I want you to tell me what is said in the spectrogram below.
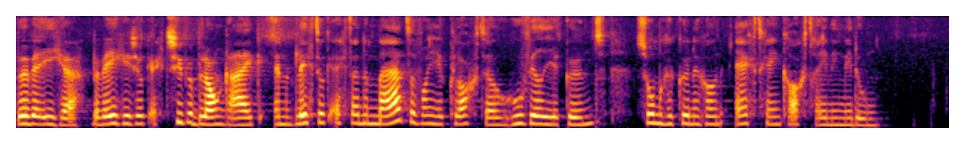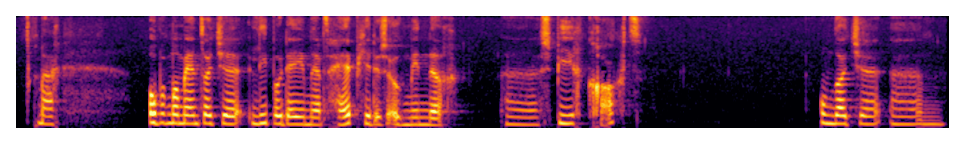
bewegen. Bewegen is ook echt super belangrijk. En het ligt ook echt aan de mate van je klachten, hoeveel je kunt. Sommigen kunnen gewoon echt geen krachttraining meer doen. Maar op het moment dat je lipodem hebt, heb je dus ook minder uh, spierkracht. Omdat je, um,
